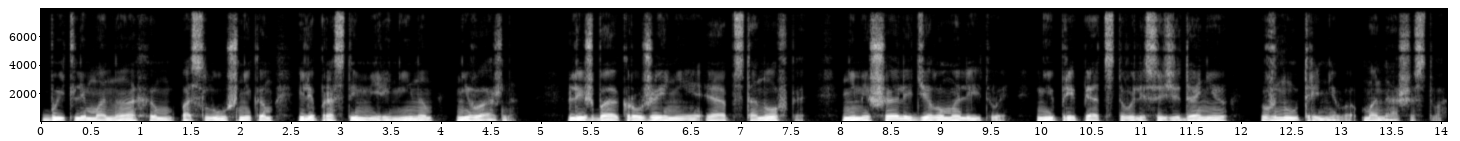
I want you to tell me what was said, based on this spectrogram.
Быть ли монахом, послушником или простым мирянином – неважно лишь бы окружение и обстановка не мешали делу молитвы, не препятствовали созиданию внутреннего монашества.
